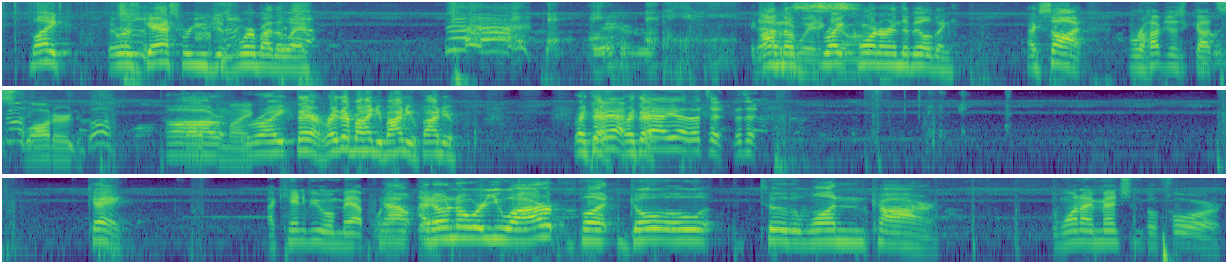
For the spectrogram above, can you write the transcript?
Mike, there was gas where you just were, by the way, Where? on the the right corner in the building. I saw it. Rob just got slaughtered. Uh, Mike. right there, right there behind you, behind you, behind you. Right there, yeah, right there. yeah, yeah. That's it. That's it. Okay. I can't give you a map. When Now I'm I don't know where you are, but go to the one car. The one I mentioned before.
